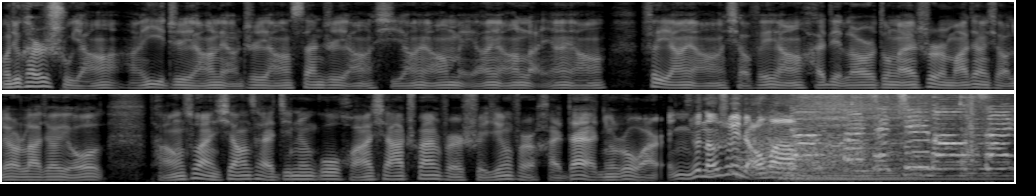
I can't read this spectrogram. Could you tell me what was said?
我就开始数羊啊啊！一只羊，两只羊，三只羊，喜羊羊、美羊羊、懒羊羊、沸羊羊、小肥羊、海底捞、东来顺、麻酱小料、辣椒油、糖蒜、香菜、金针菇、华虾、川粉、水晶粉、海带、牛肉丸，你说能睡着吗？大白菜、鸡毛菜、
